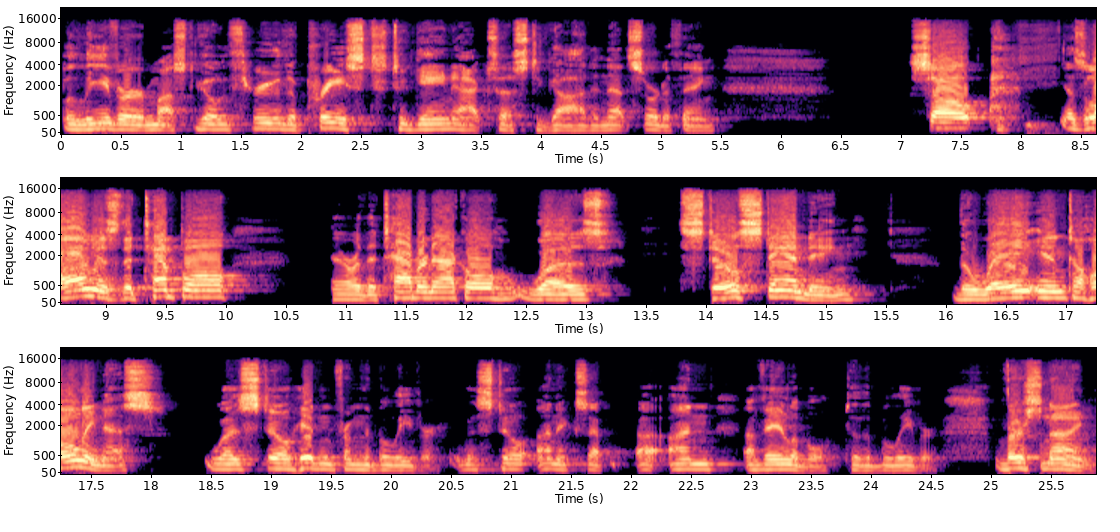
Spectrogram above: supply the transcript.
believer must go through the priest to gain access to God and that sort of thing. So, as long as the temple or the tabernacle was still standing, the way into holiness was still hidden from the believer. It was still unaccept, uh, unavailable to the believer. Verse 9.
